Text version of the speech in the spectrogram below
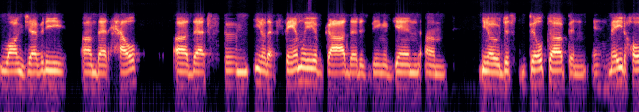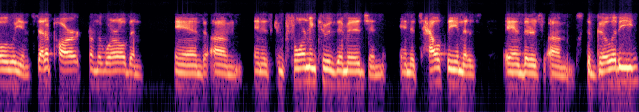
longevity, um, that health, uh, that, um, you know, that family of God that is being again, um, you know, just built up and, and made holy and set apart from the world and, and, um, and is conforming to his image and, and it's healthy and there's, and there's, um, stability.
